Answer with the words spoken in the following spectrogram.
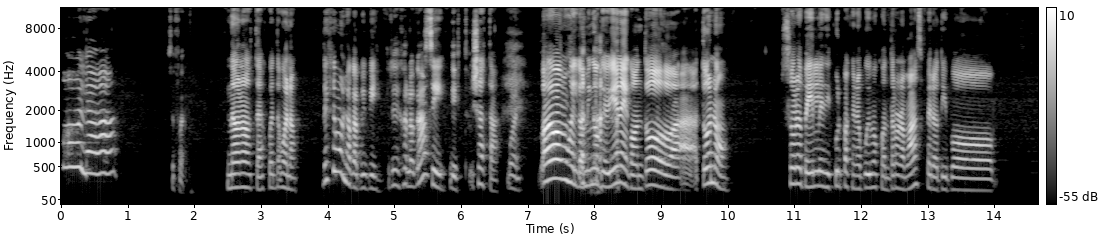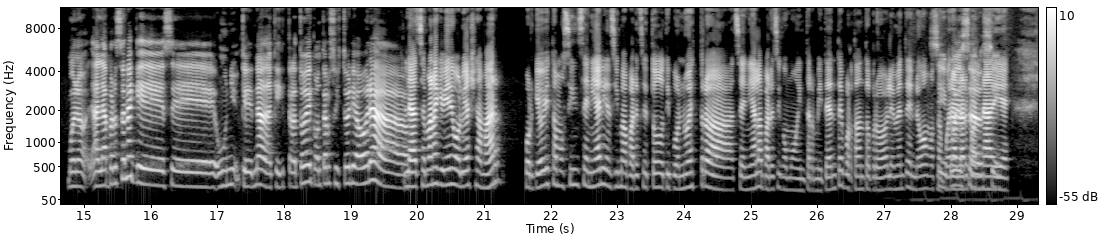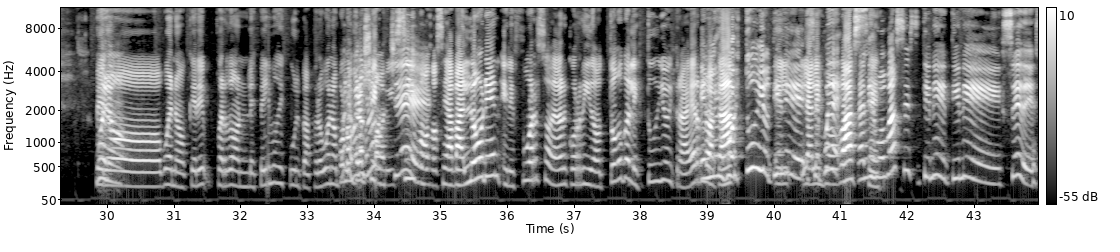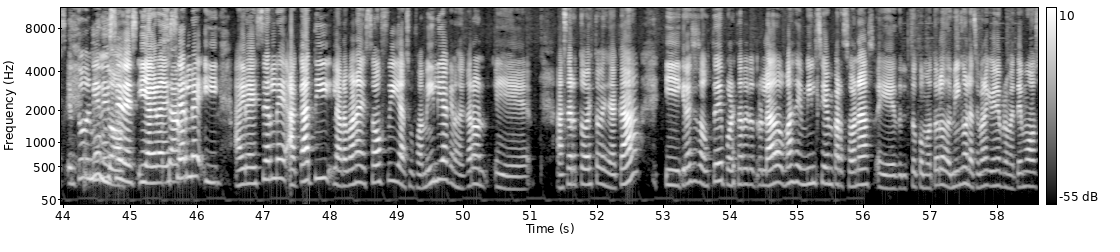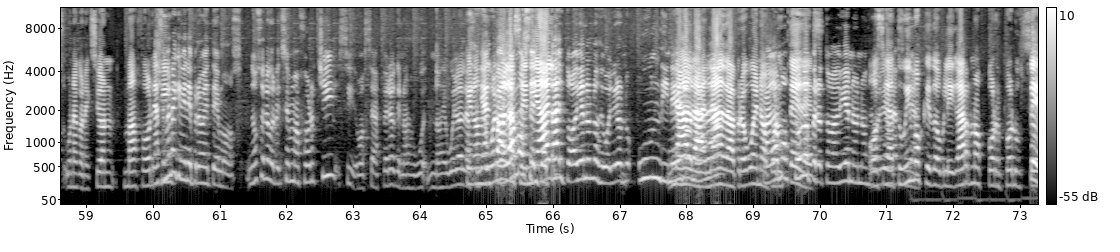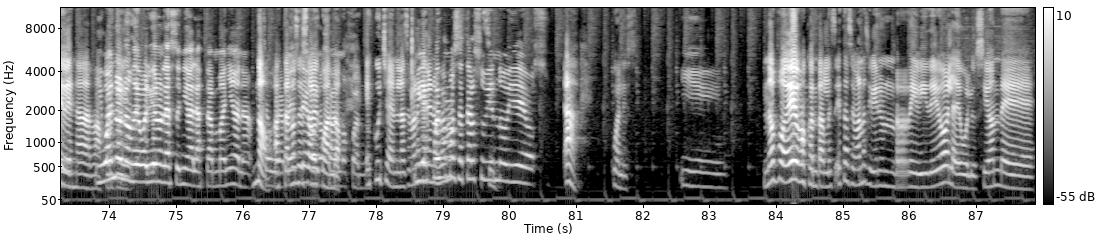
Hola. Se fue. No, no, te das cuenta. Bueno, dejémoslo acá, Pipi. ¿Quieres dejarlo acá? Sí, Listo. ya está. Bueno. Ahora vamos el domingo que viene con todo a tono. Solo pedirles disculpas que no pudimos contar una más, pero tipo. Bueno, a la persona que se unió, que nada, que trató de contar su historia ahora. La semana que viene volví a llamar porque hoy estamos sin señal y encima aparece todo tipo nuestra señal aparece como intermitente, por tanto probablemente no vamos a Sí, poder hablar ser, con nadie. Bueno. Pero bueno, quere- perdón, les pedimos disculpas, pero bueno, por Bueno, lo menos bueno, hicimos, o sea, valoren el esfuerzo de haber corrido todo el estudio y el traerlo acá. Estudio tiene. la Base. La Lesbo Bases tiene, tiene sedes en todo el Tiene mundo. sedes. y agradecerle y agradecerle a Katy, la hermana de Sofi, y a su familia que nos dejaron eh, hacer todo esto desde acá. Y gracias a ustedes por estar del otro lado. Más de 1100 personas, eh, como todos los domingos. La semana que viene prometemos una conexión más fuerte. La semana que viene prometemos no solo conexión más Forchi, sí, o sea, espero que nos, nos devuelvan la Que nos señal. devuelvan la señal. total, todavía no nos devolvieron un dinero. nada, nada, pero bueno, por Pagamos ustedes. todo, pero todavía no nos o devolvieron sea, la tuvimos señal. que doblegarnos por, por ustedes Sí. nada más. Igual no porque- nos devolvieron la señal hasta mañana. No, hasta no se sabe o no cuándo. Escuchen, la semana Y que viene después nos vamos vemos. a estar subiendo videos. Ah, ¿cuáles? Y No podemos contarles. Esta semana se viene un revideo, la devolución de,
